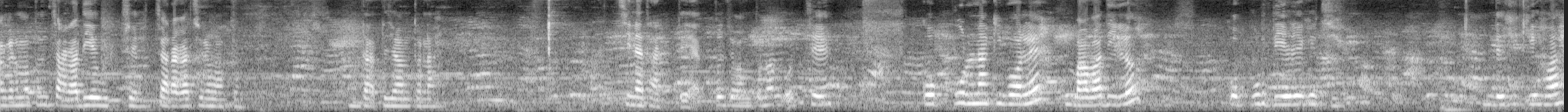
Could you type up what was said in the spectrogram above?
আগের মতন চারা দিয়ে উঠছে, চারা গাছের মতো। দাঁতে যন্ত্রণা। চিনে থাকতে এত যন্ত্রণা করছে। কর্পূর না কি বলে, বাবা দিল, কর্পূর দিয়ে রেখেছি। দেখি কি হয়।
